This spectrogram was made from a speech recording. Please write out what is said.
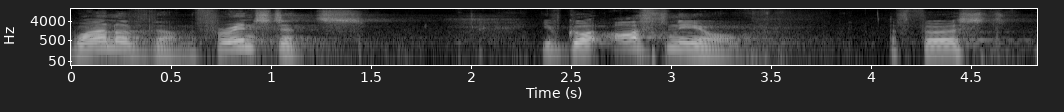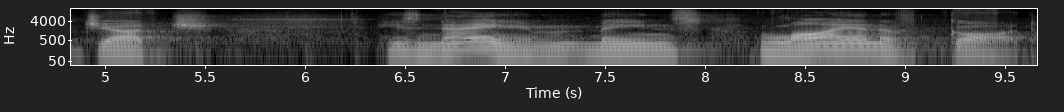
one of them. For instance, you've got Othniel, the first judge. His name means Lion of God.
